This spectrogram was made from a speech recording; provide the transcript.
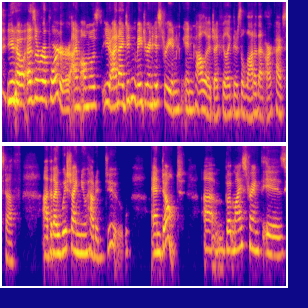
you know, as a reporter, I'm almost, you know, and I didn't major in history in, in college. I feel like there's a lot of that archive stuff uh, that I wish I knew how to do and don't. Um, but my strength is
